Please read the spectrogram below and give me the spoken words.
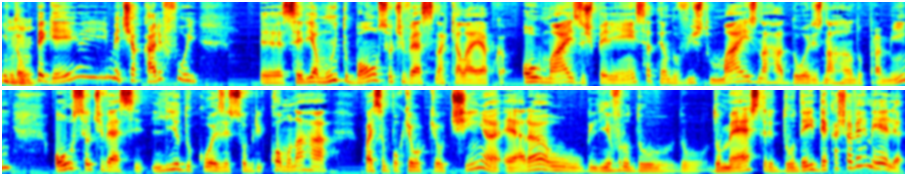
Então, uhum. peguei e meti a cara e fui. É, seria muito bom se eu tivesse naquela época ou mais experiência, tendo visto mais narradores narrando para mim, ou se eu tivesse lido coisas sobre como narrar quais são, porque o que eu tinha era o livro do, do, do mestre do D&D Caixa Vermelha,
